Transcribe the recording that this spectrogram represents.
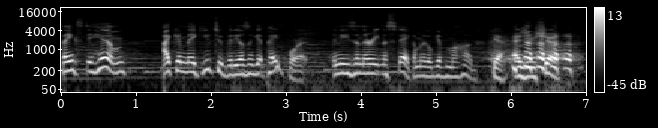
thanks to him, I can make YouTube videos and get paid for it. And he's in there eating a steak. I'm gonna go give him a hug. Yeah, as you should.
